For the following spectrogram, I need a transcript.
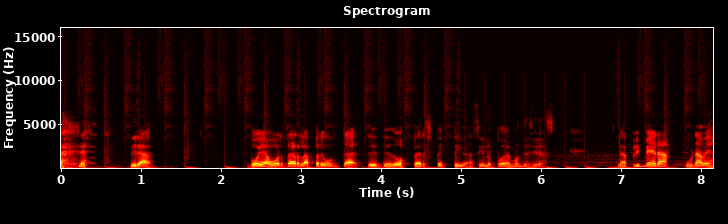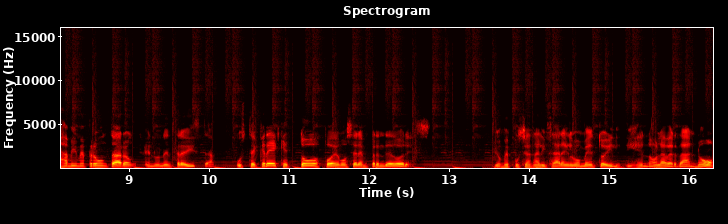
Mira, voy a abordar la pregunta desde dos perspectivas, si lo podemos decir así. La primera, una vez a mí me preguntaron en una entrevista, ¿usted cree que todos podemos ser emprendedores? Yo me puse a analizar en el momento y dije, no, la verdad no.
